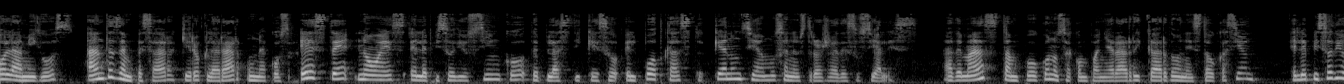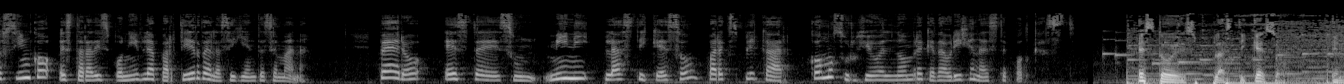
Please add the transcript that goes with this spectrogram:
Hola amigos, antes de empezar quiero aclarar una cosa. Este no es el episodio 5 de Plastiqueso, el podcast que anunciamos en nuestras redes sociales. Además, tampoco nos acompañará Ricardo en esta ocasión. El episodio 5 estará disponible a partir de la siguiente semana. Pero este es un mini plastiqueso para explicar cómo surgió el nombre que da origen a este podcast. Esto es Plastiqueso, el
